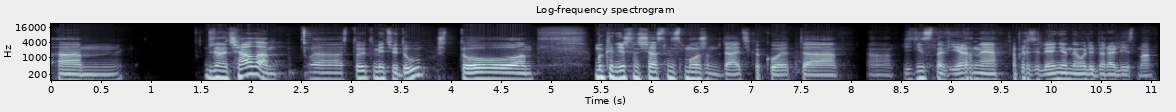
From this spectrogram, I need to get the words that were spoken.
Для начала а, стоит иметь в виду, что мы, конечно, сейчас не сможем дать какое-то а, единственно верное определение неолиберализма.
